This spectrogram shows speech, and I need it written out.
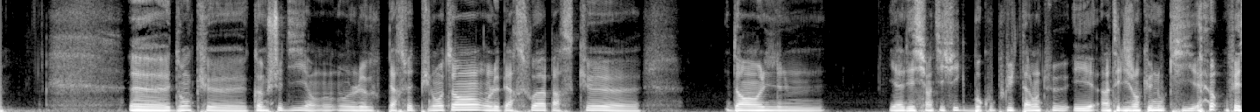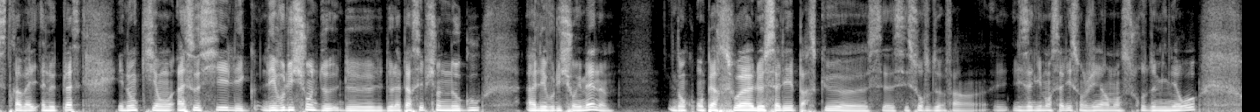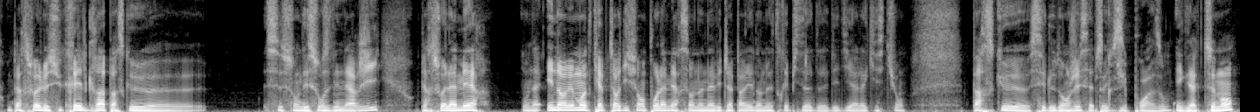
Euh, donc, euh, comme je te dis, on, on le perçoit depuis longtemps. On le perçoit parce que euh, dans le- il y a des scientifiques beaucoup plus talentueux et intelligents que nous qui ont fait ce travail à notre place et donc qui ont associé l'évolution de, de- de la perception de nos goûts à l'évolution humaine. Donc, on perçoit le salé parce que euh, c'est source de, enfin, les aliments salés sont généralement source de minéraux. On perçoit le sucré et le gras parce que euh, ce sont des sources d'énergie. On perçoit la mer on a énormément de capteurs différents pour la mer, ça on en avait déjà parlé dans notre épisode dédié à la question, parce que c'est le danger, ça Parce peut que être c'est poison. Exactement.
